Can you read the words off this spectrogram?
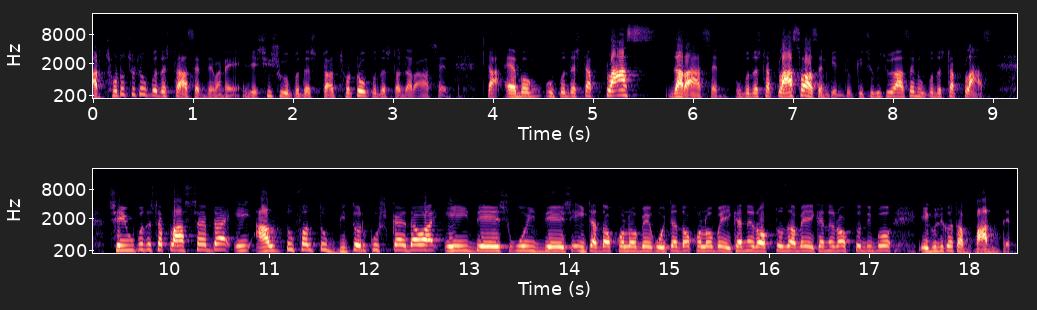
আর ছোট ছোট উপদেষ্টা আছেন যে মানে যে শিশু উপদেষ্টা, ছোট উপদেষ্টা যারা আছেন, তা এবং উপদেষ্টা প্লাস যারা আছেন, উপদেষ্টা প্লাসও আছেন কিন্তু, কিছু কিছু আছেন উপদেষ্টা প্লাস। সেই উপদেষ্টা প্লাস সাহেবরা এই আলতু ফালতু বিতর্ক উস্কায় দেওয়া, এই দেশ, ওই দেশ, এইটা দখল হবে, ওইটা দখল হবে, এখানে রক্ত যাবে, এখানে রক্ত দিব, এগুলি কথা বাদ দেন।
